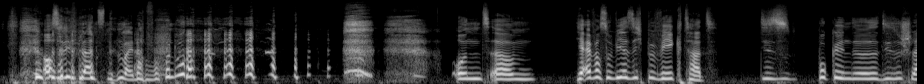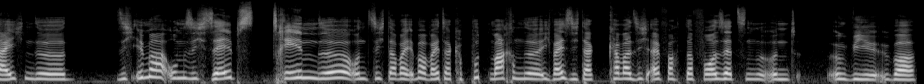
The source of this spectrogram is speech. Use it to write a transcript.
Außer die Pflanzen in meiner Wohnung. und ähm, ja, einfach so, wie er sich bewegt hat. Dieses buckelnde, diese schleichende, sich immer um sich selbst drehende und sich dabei immer weiter kaputt machende. Ich weiß nicht, da kann man sich einfach davor setzen und irgendwie über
